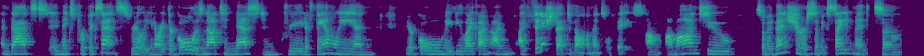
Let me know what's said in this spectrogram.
And that's it makes perfect sense really you know right? Their goal is not to nest and create a family and their goal may be like i'm i'm i finished that developmental phase. I'm i'm on to some adventure some excitement some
